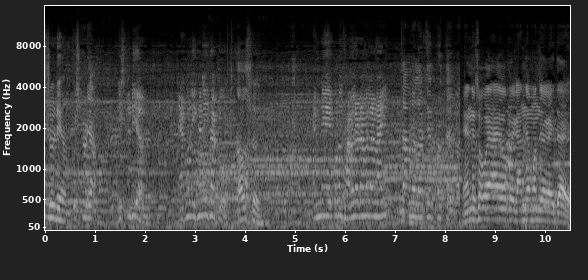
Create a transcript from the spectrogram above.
স্টেডিয়াম। স্টেডিয়াম। এখন এখানেই থাকো। অবশ্যই। এমনি কোনো ঝামেলা টামেলা নাই? ঝামেলা এনে সবাই আয় ওপরে গাঞ্জা মঞ্জা গাইতে হয়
